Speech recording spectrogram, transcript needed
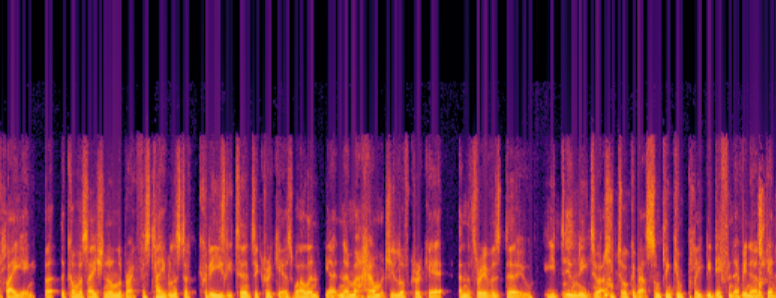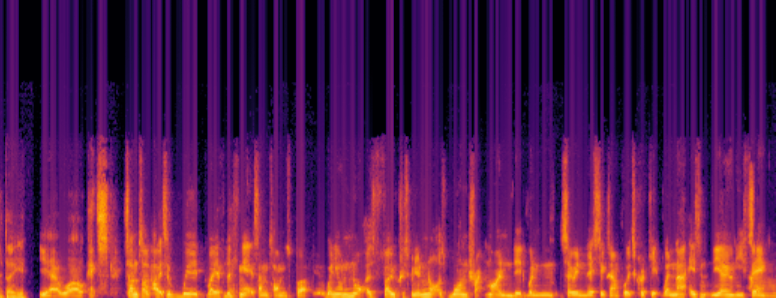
playing. But the conversation on the breakfast table and stuff could easily turn to cricket as well. And yeah, no matter how much you love cricket, and the three of us do, you do mm. need to actually talk about something completely different every now and again, don't you? Yeah, well, it's sometimes oh, it's a weird way of looking at it sometimes, but when you're not as focused, when you're not as one track minded, when so in this example it's cricket, when that isn't the only thing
